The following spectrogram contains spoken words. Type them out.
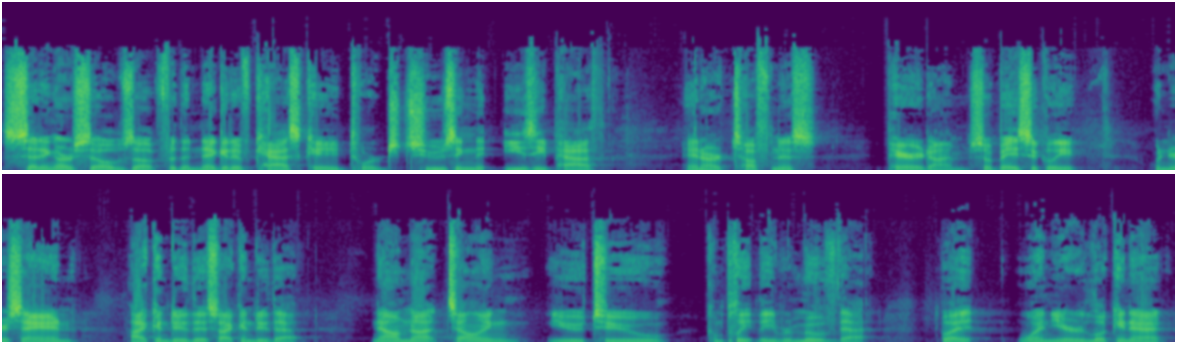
setting ourselves up for the negative cascade towards choosing the easy path and our toughness paradigm. So basically, when you're saying, I can do this, I can do that. Now, I'm not telling you to completely remove that, but when you're looking at,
